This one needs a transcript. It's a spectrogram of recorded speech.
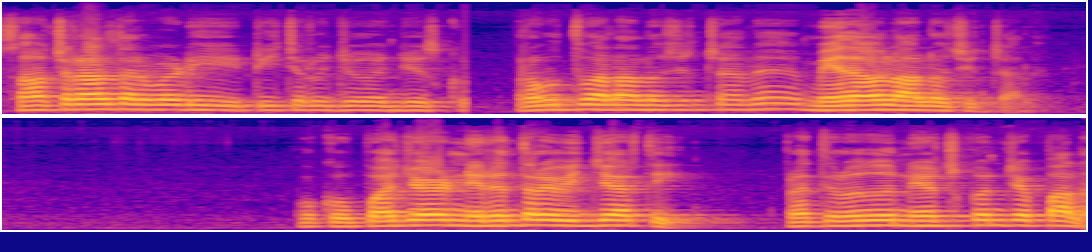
సంవత్సరాల తరబడి టీచర్ ఉద్యోగం చేసుకు ప్రభుత్వాలు ఆలోచించాలి మేధావులు ఆలోచించాలి. ఒక ఉపాధ్యాయుడు నిరంతర విద్యార్థి ప్రతిరోజు నేర్చుకొని చెప్పాలి.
